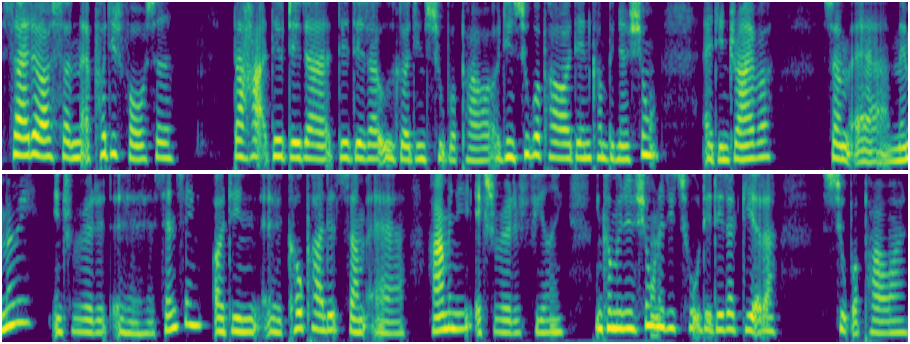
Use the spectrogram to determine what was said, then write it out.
Så er det også sådan, at på dit forsæde, der har, det er jo det der, det er det, der udgør din superpower. Og din superpower, det er en kombination af din driver, som er memory, introverted uh, sensing, og din uh, copilot, som er harmony, extroverted feeling. En kombination af de to, det er det, der giver dig superpoweren.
